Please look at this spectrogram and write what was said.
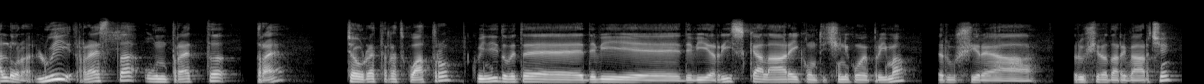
Allora, lui resta un threat 3, cioè un red threat 4, quindi dovete, devi, devi riscalare i conticini come prima per riuscire, a, per riuscire ad arrivarci.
